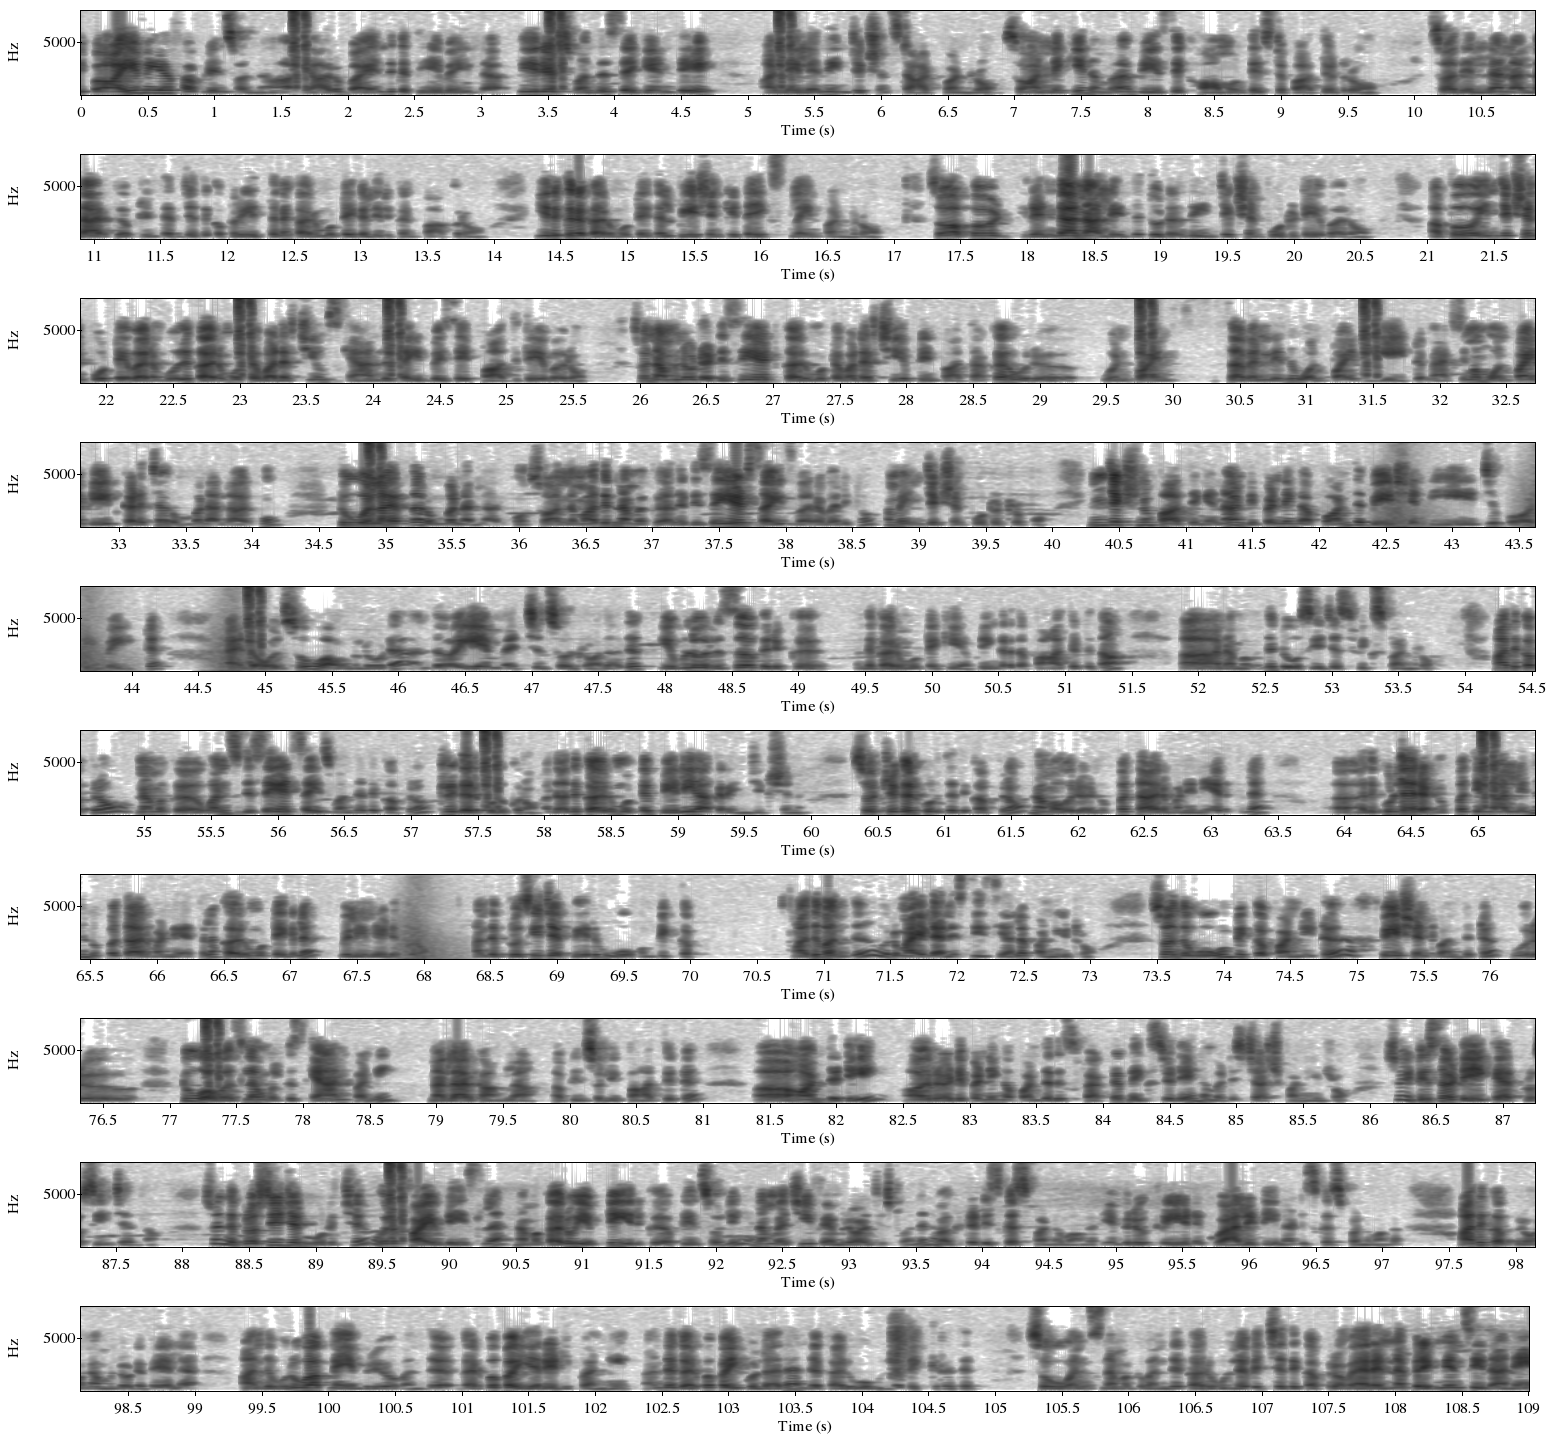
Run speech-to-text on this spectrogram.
இப்போ ஐவிஎஃப் அப்படின்னு சொன்னா யாரும் பயந்துக்க தேவையில்லை. பீரியட்ஸ் வந்து செகண்ட் டே அன்னையிலேருந்து இன்ஜெக்ஷன் ஸ்டார்ட் பண்ணுறோம் ஸோ அன்னைக்கு நம்ம பேசிக் ஹார்மோன் டெஸ்ட் பார்த்துடுறோம். ஸோ அதெல்லாம் நல்லா இருக்கு அப்படின்னு தெரிஞ்சதுக்கப்புறம் எத்தனை கருமுட்டைகள் இருக்குன்னு பார்க்குறோம். இருக்கிற கருமுட்டைகள் பேஷண்ட் கிட்ட எக்ஸ்பிளைன் பண்ணுறோம் ஸோ அப்போ ரெண்டாம் நாள்லேருந்து தொடர்ந்து இன்ஜெக்ஷன் போட்டுட்டே வரும். அப்போது இன்ஜெக்ஷன் போட்டே வரும்போது கருமுட்டை வளர்ச்சியும் ஸ்கேனில் சைட் பை சைட் பார்த்துட்டே வரும். ஸோ நம்மளோட டிசையர்ட் கருமுட்டை வளர்ச்சி அப்படின்னு பார்த்தாக்க ஒரு one point செவன்லேருந்து one point eight maximum one point eight கிடைச்சா ரொம்ப நல்லா இருக்கும். டூ எல்லாம் இருந்தால் ரொம்ப நல்லா இருக்கும். ஸோ அந்த மாதிரி நமக்கு அந்த டிசையர்ட் சைஸ் வர வரைக்கும் நம்ம இன்ஜெக்ஷன் போட்டுட்ருப்போம் இன்ஜெக்ஷனும் பார்த்தீங்கன்னா depending upon the patient age body weight and also அவங்களோட அந்த ஏஎம்ஹெச்ன்னு சொல்கிறோம் அதாவது எவ்வளோ ரிசர்வ் இருக்குது அந்த கருமுட்டைக்கு அப்படிங்கிறத பார்த்துட்டு தான் நம்ம வந்து டோசேஜஸ் ஃபிக்ஸ் பண்ணுறோம் அதுக்கப்புறம் நமக்கு ஒன்ஸ் டிசையர்ட் சைஸ் வந்ததுக்கப்புறம் ட்ரிகர் கொடுக்குறோம். அதாவது கருமுட்டை வெளியாகிற இன்ஜெக்ஷன் ஸோ ட்ரிகர் கொடுத்ததுக்கப்புறம் நம்ம ஒரு முப்பத்தாறு மணி நேரத்தில் அதுக்குள்ளே முப்பத்தி நாலுலேருந்து முப்பத்தாறு மணி நேரத்தில் கருமுட்டைகளை வெளியில் எடுக்கிறோம். அந்த ப்ரொசீஜர் பேர் ஓவம் பிக்கப் அது வந்து ஒரு மைல்டு அனஸ்தீசியால பண்ணிடுறோம். ஸோ அந்த ஓவம் பிக்கப் பண்ணிவிட்டு பேஷண்ட் வந்துட்டு ஒரு டூ ஹவர்ஸில் அவங்களுக்கு ஸ்கேன் பண்ணி நல்லா இருக்காங்களா? அப்படின்னு சொல்லி பார்த்துட்டு on the day or depending upon the risk factor next day நம்ம டிஸ்சார்ஜ் பண்ணிடுறோம். So it is a day care procedure தான். ஸோ இந்த ப்ரொசீஜர் முடிச்சு ஒரு ஃபைவ் டேஸில் நம்ம கரு எப்படி இருக்குது அப்படின்னு சொல்லி நம்ம சீஃப் எம்ப்ராலஜிஸ்ட் வந்து நம்மக்கிட்ட டிஸ்கஸ் பண்ணுவாங்க. எம்ப்ரியோ கிரேடு குவாலிட்டி எல்லாம் டிஸ்கஸ் பண்ணுவாங்க. அதுக்கப்புறம் நம்மளோட வேலை அந்த உருவாக்கின எம்ப்ரியோ வந்து கர்ப்பப்பையை ரெடி பண்ணி அந்த கர்ப்பப்பைக்குள்ளார அந்த கருவை உள்ளே வைக்கிறது. ஸோ ஒன்ஸ் நமக்கு வந்து கரு உள்ளே வச்சதுக்கப்புறம் வேற என்ன ப்ரெக்னென்சி தானே?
